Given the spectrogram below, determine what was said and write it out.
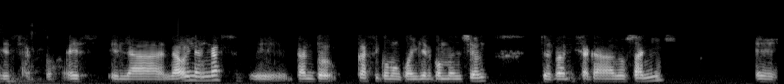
Exacto, es eh, la, la Oil eh, tanto casi como cualquier convención, se realiza cada dos años. Eh,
